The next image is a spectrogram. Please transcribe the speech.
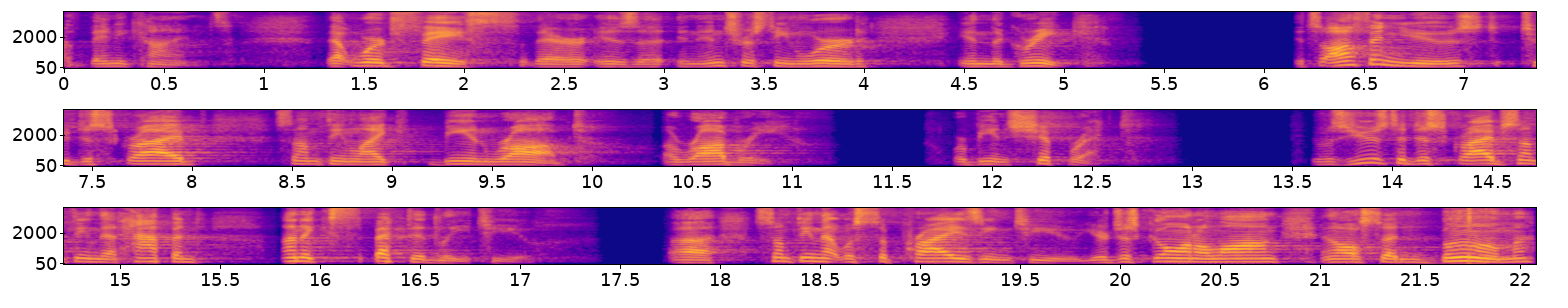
of many kinds. That word face there is a, an interesting word in the Greek. It's often used to describe something like being robbed, a robbery, or being shipwrecked. It was used to describe something that happened unexpectedly to you, uh, something that was surprising to you. You're just going along, and all of a sudden, boom,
